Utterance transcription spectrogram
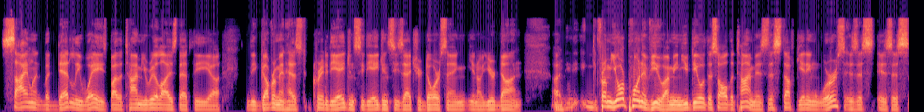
silent but deadly ways. By the time you realize that the uh, the government has created the agency, the agency's at your door saying, you know, you're done. Uh, mm-hmm. from your point of view, I mean, you deal with this all the time. Is this stuff getting worse? Is this is this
